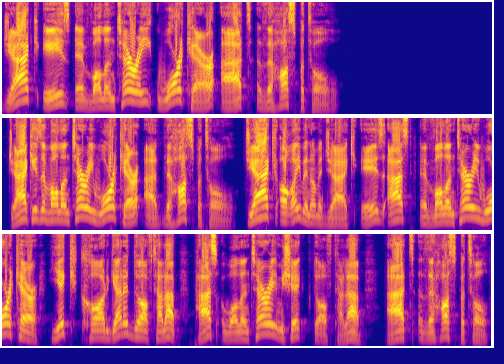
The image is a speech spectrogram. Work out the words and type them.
Jack is a voluntary worker at the hospital. Jack is a voluntary worker at the hospital. Jack آقای به نام جک is است a voluntary worker یک کارگر داوطلب پس voluntary میشه داوطلب at the hospital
